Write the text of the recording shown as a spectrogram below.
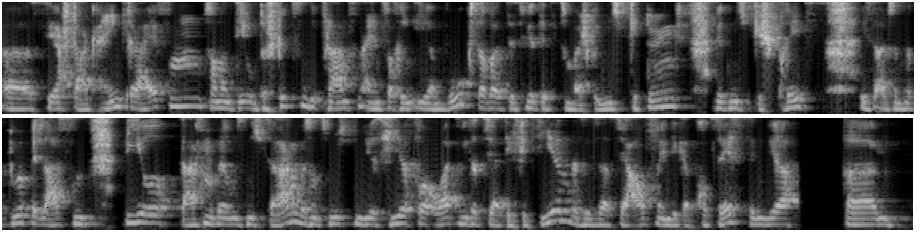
äh, sehr stark eingreifen, sondern die unterstützen die Pflanzen einfach in ihrem Wuchs, aber das wird jetzt zum Beispiel nicht gedüngt, wird nicht gespritzt, ist also naturbelassen. Bio darf man bei uns nicht sagen, weil sonst müssten wir es hier vor Ort wieder zertifizieren. Das ist ein sehr aufwendiger Prozess, den wir ähm,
